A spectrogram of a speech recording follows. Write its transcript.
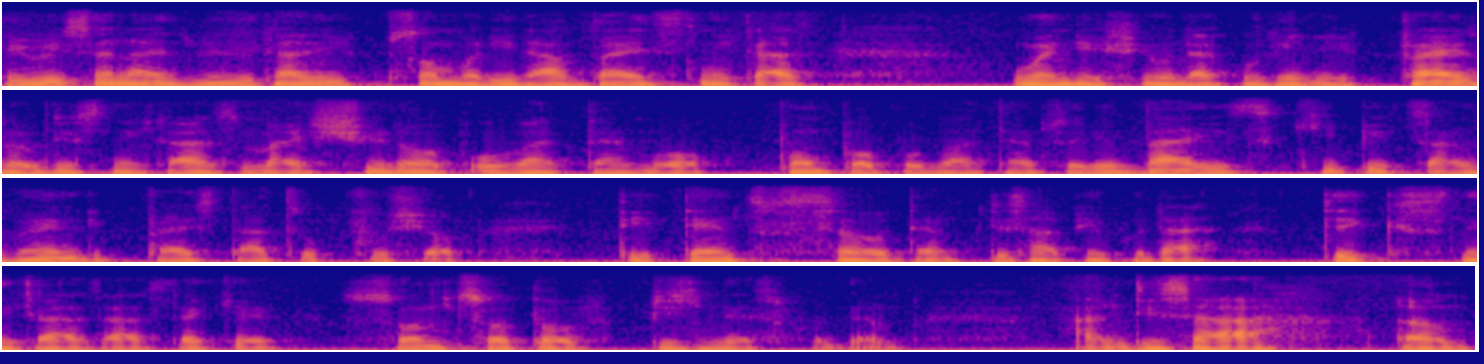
A reseller is basically somebody that buys sneakers when they feel like okay the price of these sneakers might shoot up over time or pump up over time. So they buy it, keep it, and when the price starts to push up, they tend to sell them. These are people that take sneakers as like a some sort of business for them, and these are um,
